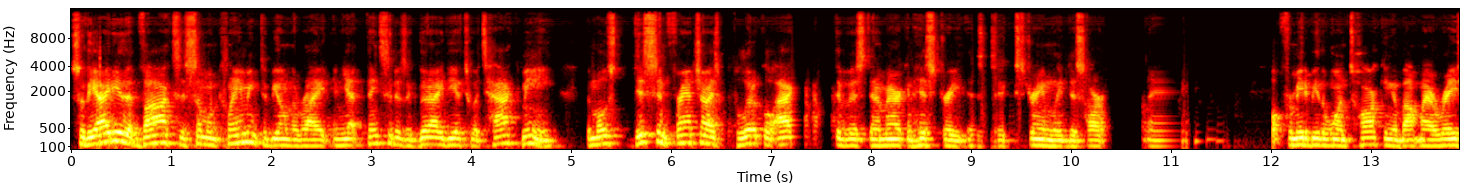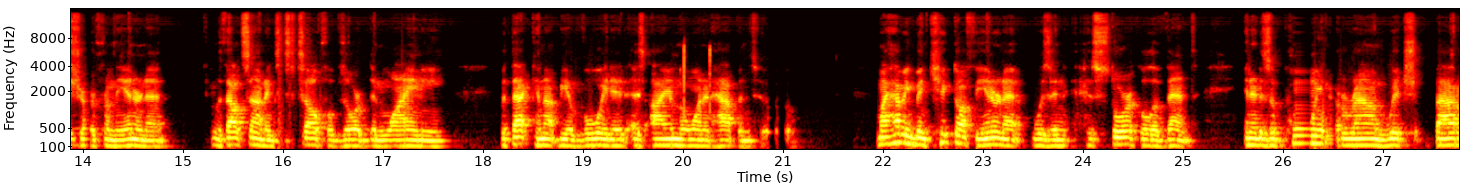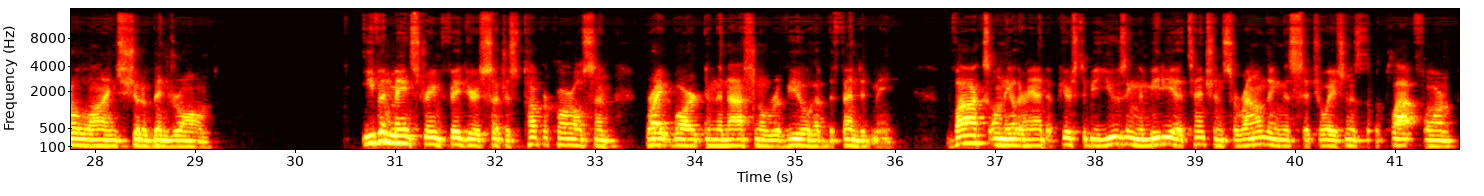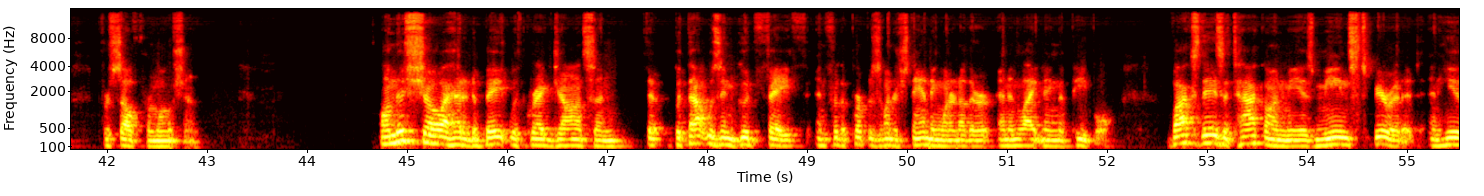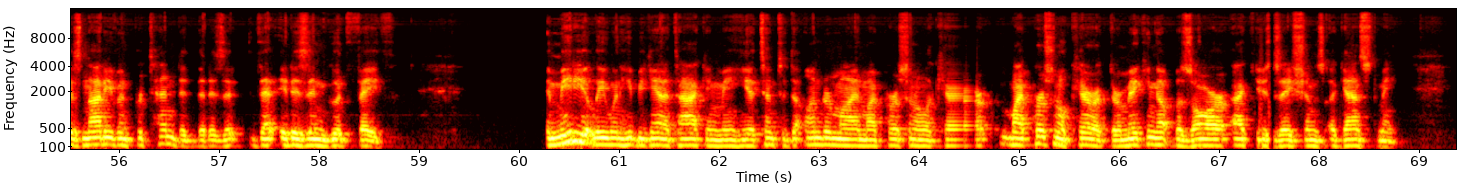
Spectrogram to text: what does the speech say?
So the idea that Vox is someone claiming to be on the right and yet thinks it is a good idea to attack me the most disenfranchised political activist in American history is extremely disheartening. For me to be the one talking about my erasure from the internet without sounding self absorbed and whiny, but that cannot be avoided as I am the one it happened to. My having been kicked off the internet was an historical event, and it is a point around which battle lines should have been drawn. Even mainstream figures such as Tucker Carlson Breitbart, and the National Review have defended me. Vox, on the other hand, appears to be using the media attention surrounding this situation as a platform for self promotion. On this show, I had a debate with Greg Johnson, that, but that was in good faith and for the purpose of understanding one another and enlightening the people. Vox Day's attack on me is mean spirited, and he has not even pretended that, is it, that it is in good faith. Immediately when he began attacking me, he attempted to undermine my personal, my personal character, making up bizarre accusations against me.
